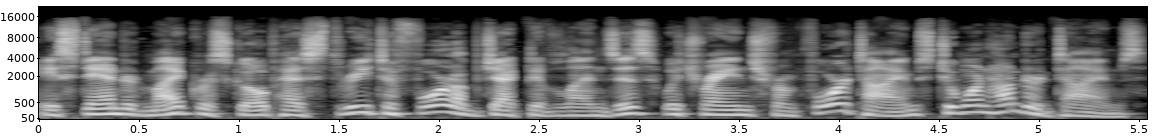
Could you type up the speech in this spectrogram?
A standard microscope has 3 to 4 objective lenses, which range from 4 times to 100 times.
